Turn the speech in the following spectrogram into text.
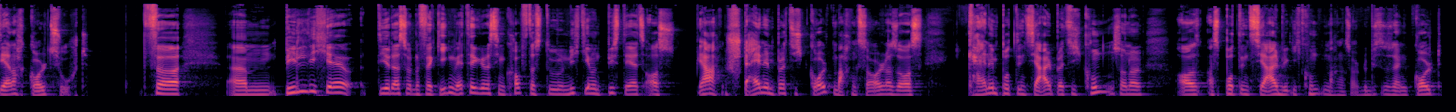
der nach Gold sucht. Für ähm, bildliche dir das oder vergegenwärtige das im Kopf, dass du nicht jemand bist, der jetzt aus ja, Steinen plötzlich Gold machen soll, also aus keinem Potenzial plötzlich Kunden, sondern aus, aus Potenzial wirklich Kunden machen soll. Du bist also ein Gold,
